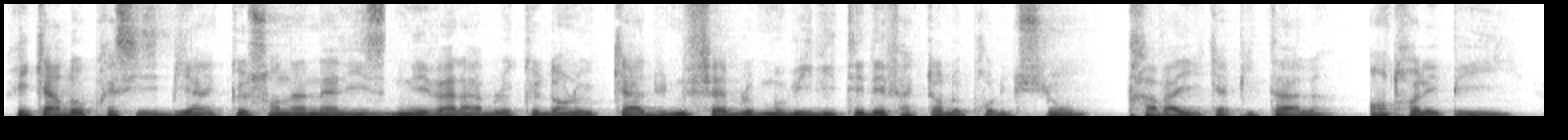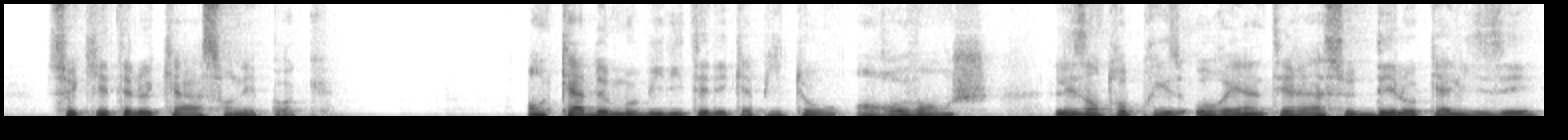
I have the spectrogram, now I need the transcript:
Ricardo précise bien que son analyse n'est valable que dans le cas d'une faible mobilité des facteurs de production, travail et capital, entre les pays, ce qui était le cas à son époque. En cas de mobilité des capitaux, en revanche, les entreprises auraient intérêt à se délocaliser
